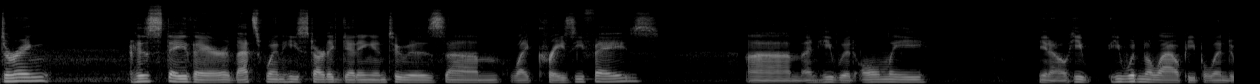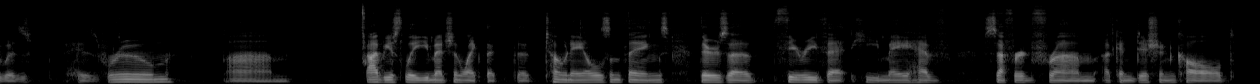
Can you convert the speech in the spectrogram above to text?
during his stay there, that's when he started getting into his um, like crazy phase. Um, and he would only, you know, he he wouldn't allow people into his his room. Um, obviously, you mentioned like the the toenails and things. There's a theory that he may have suffered from a condition called,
